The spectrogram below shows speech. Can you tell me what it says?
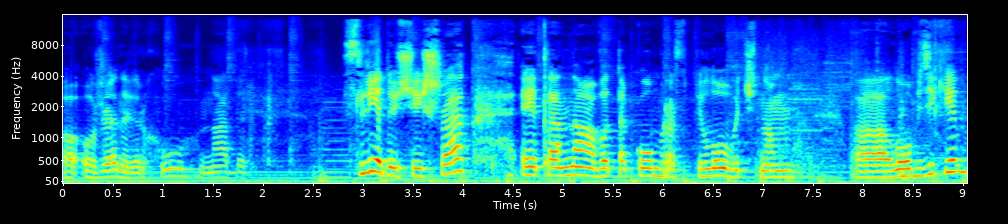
э, уже наверху над... Следующий шаг это на вот таком распиловочном э, лобзике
